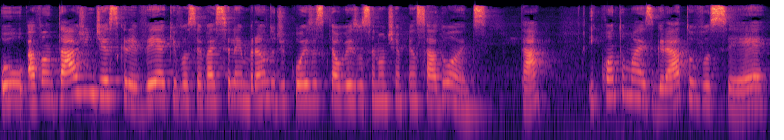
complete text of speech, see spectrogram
O, a vantagem de escrever é que você vai se lembrando de coisas que talvez você não tinha pensado antes, tá? E quanto mais grato você é,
